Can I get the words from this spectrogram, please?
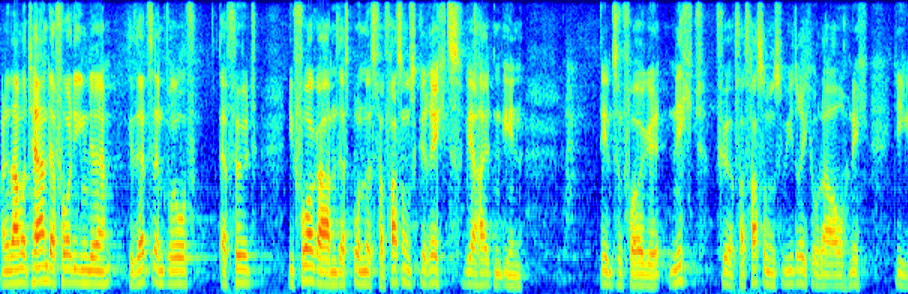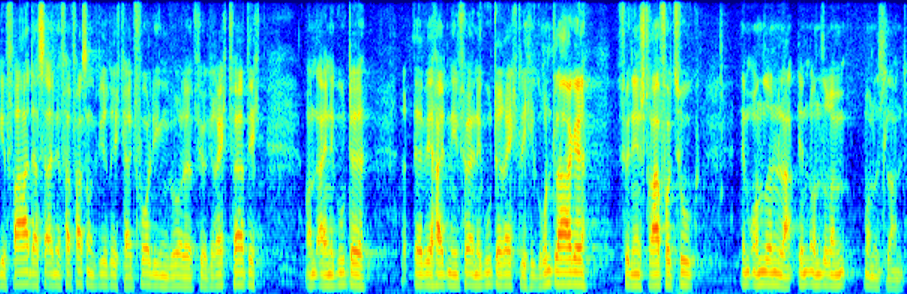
Meine Damen und Herren, der vorliegende Gesetzentwurf erfüllt die Vorgaben des Bundesverfassungsgerichts. Wir halten ihn demzufolge nicht für verfassungswidrig oder auch nicht die Gefahr, dass eine Verfassungswidrigkeit vorliegen würde, für gerechtfertigt. Und eine gute, äh, wir halten ihn für eine gute rechtliche Grundlage für den Strafvollzug in unserem, Bundesland.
